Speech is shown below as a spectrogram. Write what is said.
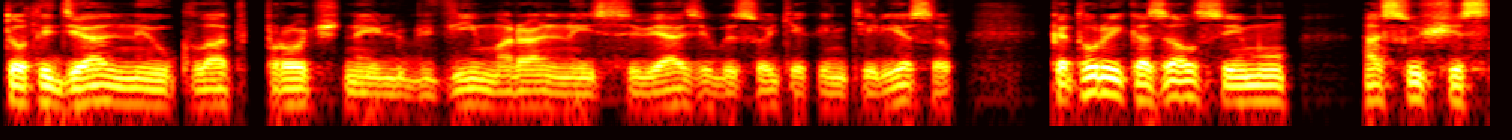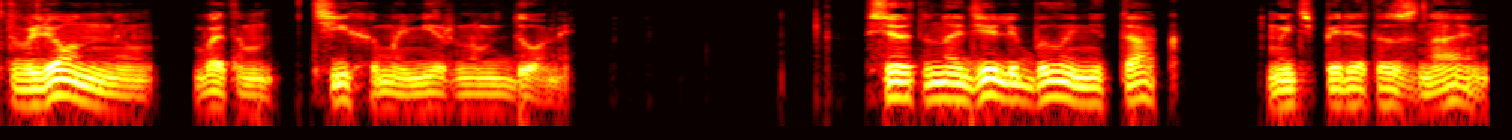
тот идеальный уклад прочной любви, моральной связи, высоких интересов, который казался ему осуществленным в этом тихом и мирном доме. Все это на деле было не так, мы теперь это знаем.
